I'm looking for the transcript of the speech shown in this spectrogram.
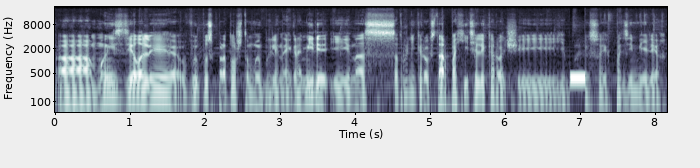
а, мы сделали выпуск про то, что мы были на Игромире, и нас сотрудники Rockstar похитили, короче, и ебали в своих подземельях.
